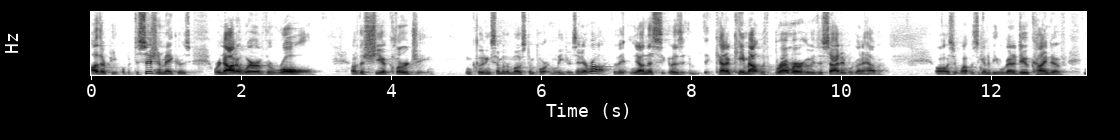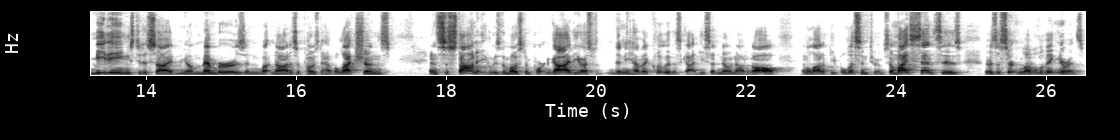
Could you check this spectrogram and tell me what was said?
other people, but decision makers were not aware of the role of the Shia clergy, including some of the most important leaders in Iraq. They, you know, and this was, kind of came out with Bremer, who decided we're going to have what was it, what was it going to be? We're going to do kind of meetings to decide, you know, members and whatnot, as opposed to have elections. And Sistani, who was the most important guy, the U.S. didn't have a clue of this guy. He said, no, not at all. And a lot of people listened to him. So my sense is there's a certain level of ignorance.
